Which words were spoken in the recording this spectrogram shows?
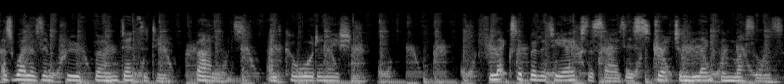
as well as improve bone density, balance, and coordination. Flexibility exercises stretch and lengthen muscles.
